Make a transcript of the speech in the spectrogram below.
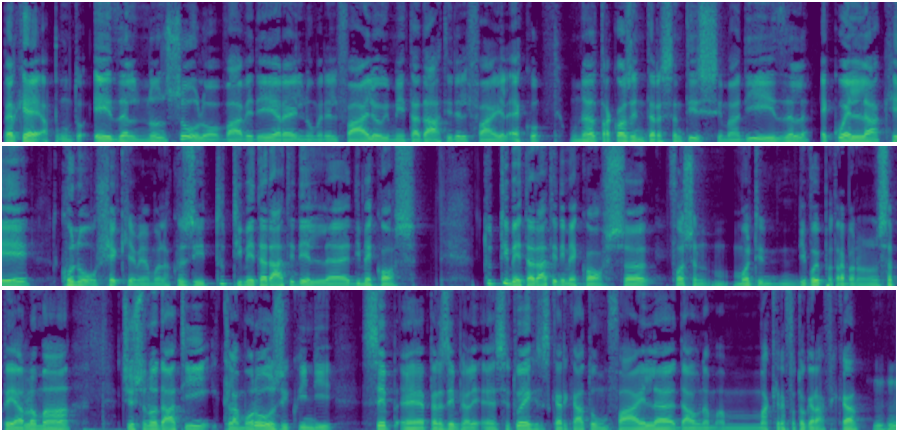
perché appunto Ezel non solo va a vedere il nome del file o i metadati del file, ecco, un'altra cosa interessantissima di Ezel è quella che conosce, chiamiamola così, tutti i metadati del, di macOS. Tutti i metadati di macOS, forse molti di voi potrebbero non saperlo, ma ci sono dati clamorosi, quindi se eh, per esempio eh, se tu hai scaricato un file da una macchina fotografica mm-hmm.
